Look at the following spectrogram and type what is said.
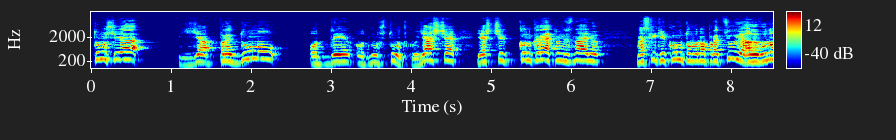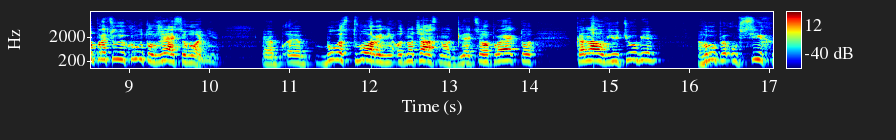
Тому що я, я придумав один, одну штучку. Я ще, я ще конкретно не знаю, наскільки круто воно працює, але воно працює круто вже сьогодні. Е, е, Було створені одночасно для цього проєкту канал в Ютубі, групи у всіх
